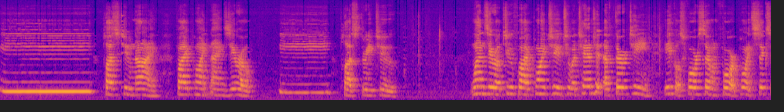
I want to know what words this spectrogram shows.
E plus two nine five point nine zero E plus three two. One zero two five point two to a tangent of thirteen equals four seven four point six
